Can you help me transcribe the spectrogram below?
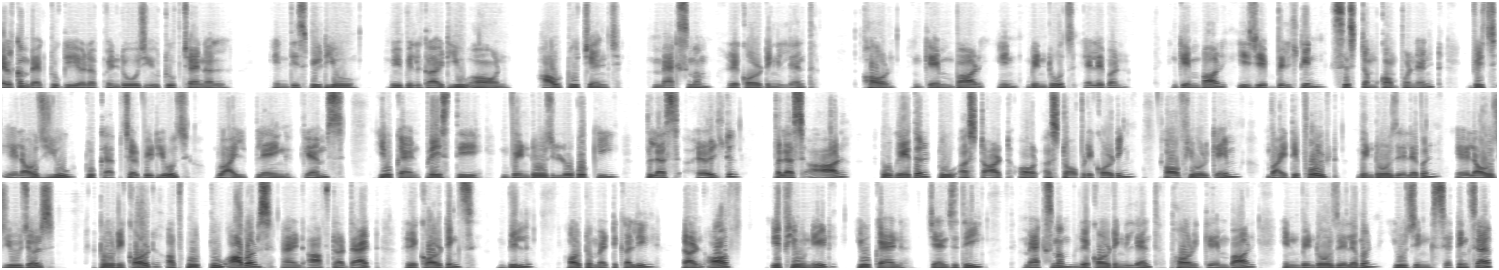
Welcome back to Gear Up Windows YouTube channel. In this video, we will guide you on how to change maximum recording length for Game Bar in Windows 11. Game Bar is a built-in system component which allows you to capture videos while playing games. You can press the Windows logo key plus Alt plus R together to a start or a stop recording of your game. By default, Windows 11 allows users to record up to 2 hours and after that recordings will automatically turn off. If you need, you can change the maximum recording length for game bar in Windows 11 using settings app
